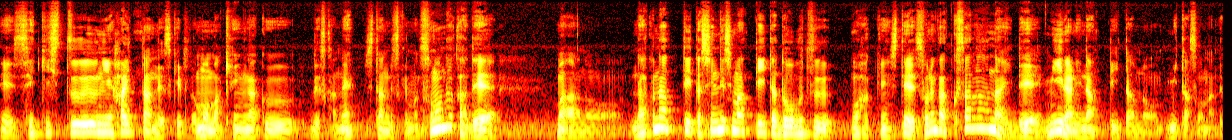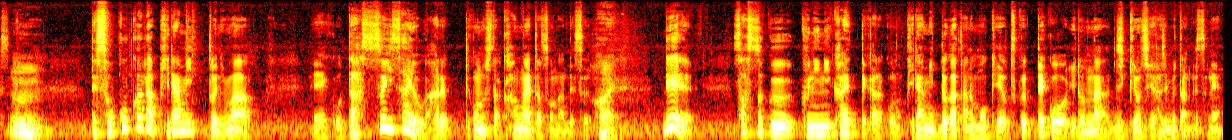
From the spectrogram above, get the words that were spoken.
えー石室に入ったんですけれども、まあ、見学ですかねしたんですけどもその中で、まあ、あの亡くなっていた死んでしまっていた動物を発見してそれが腐らないでミイラになっていたのを見たそうなんですね。うん。でそこからピラミッドには、えーこう脱水作用があるってこの人は考えたそうなんです。はい。で早速国に帰ってからこのピラミッド型の模型を作ってこういろんな実験をし始めたんですね。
